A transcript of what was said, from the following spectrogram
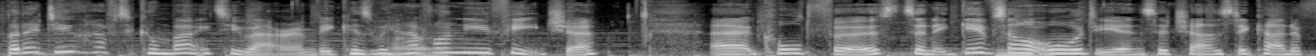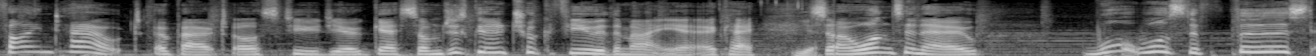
But I do have to come back to you, Aaron, because we have Right. our new feature uh, called Firsts, and it gives our Mm-hmm. audience a chance to kind of find out about our studio guests. So, I'm just going to chuck a few of them at you, okay? Yeah. So, I want to know what was the first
